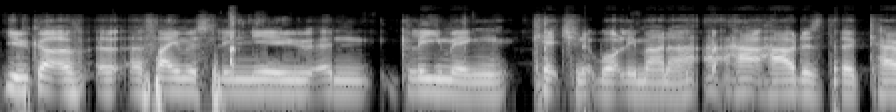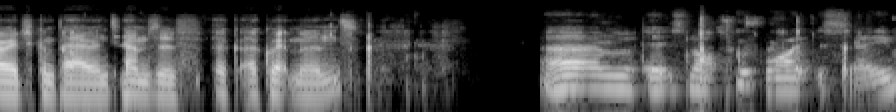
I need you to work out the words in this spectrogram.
you've got a, a, famously new and gleaming kitchen at Whatley Manor. How how does the carriage compare in terms of equipment? Um, it's not quite the same.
